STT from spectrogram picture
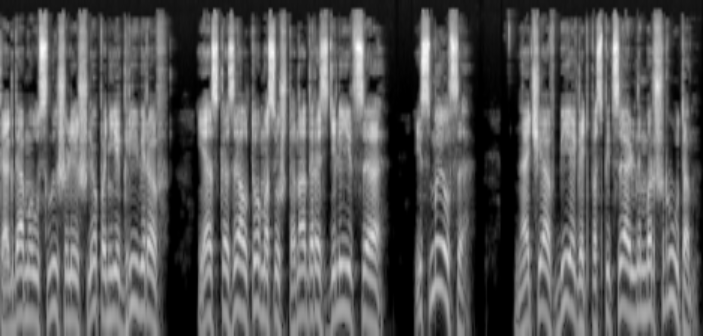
Когда мы услышали шлепанье гриверов, я сказал Томасу, что надо разделиться, и смылся, начав бегать по специальным маршрутам,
